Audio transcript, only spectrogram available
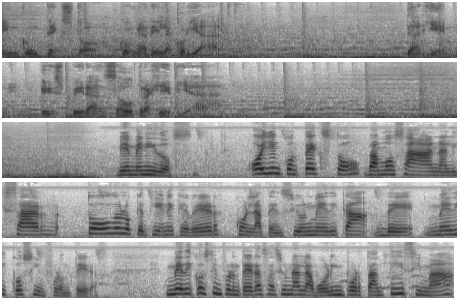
En contexto con Adela Coriat. Darien, esperanza o tragedia. Bienvenidos. Hoy en contexto vamos a analizar todo lo que tiene que ver con la atención médica de Médicos Sin Fronteras. Médicos Sin Fronteras hace una labor importantísima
